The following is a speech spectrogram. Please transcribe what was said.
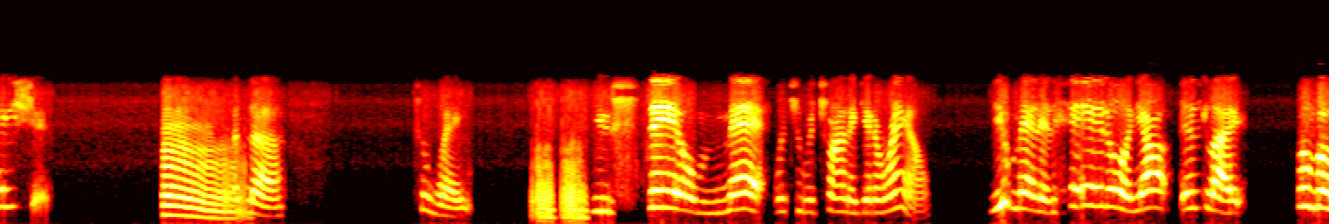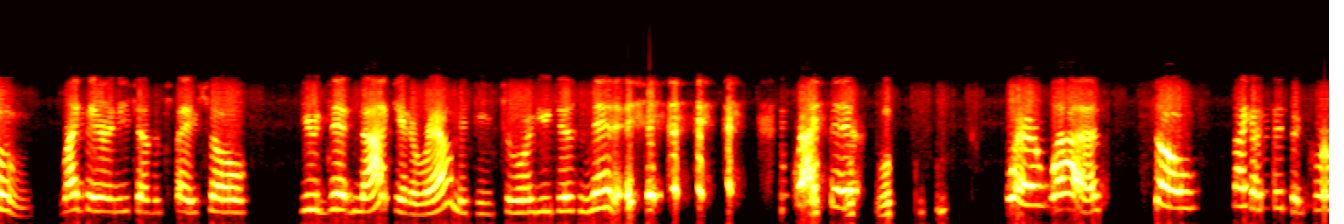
patient Mm. enough to wait, Mm-hmm. you still met what you were trying to get around. You met it head on. Y'all, it's like boom, boom, right there in each other's face. So you did not get around the detour. You just met it right there where it was. So, like I said, the gr-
